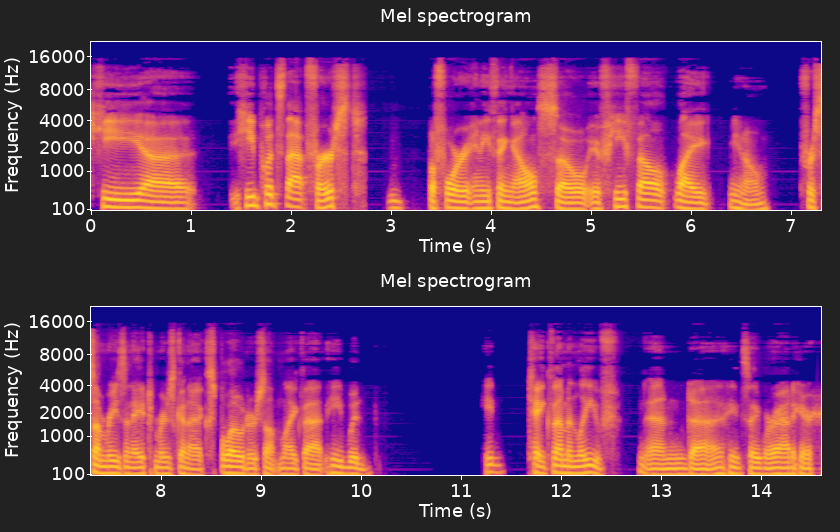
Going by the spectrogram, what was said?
he uh he puts that first before anything else. So if he felt like, you know, for some reason going to explode or something like that, he would he'd take them and leave, and uh, he'd say, "We're out of here."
